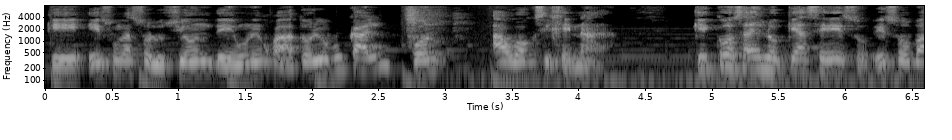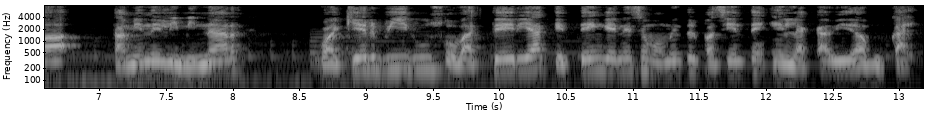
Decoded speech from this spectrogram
que es una solución de un enjuagatorio bucal con agua oxigenada. ¿Qué cosa es lo que hace eso? Eso va también a eliminar cualquier virus o bacteria que tenga en ese momento el paciente en la cavidad bucal.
